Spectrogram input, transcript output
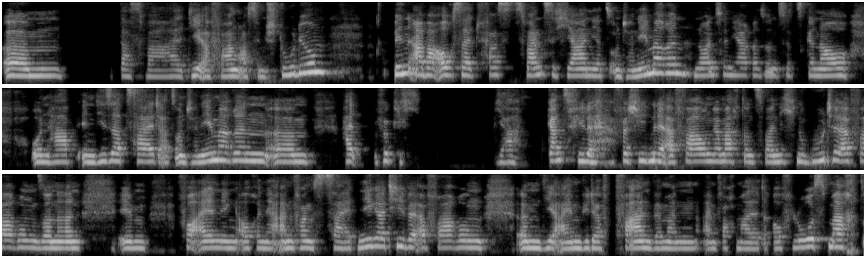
Ähm, das war halt die Erfahrung aus dem Studium bin aber auch seit fast 20 Jahren jetzt Unternehmerin, 19 Jahre sind es jetzt genau, und habe in dieser Zeit als Unternehmerin ähm, halt wirklich ja ganz viele verschiedene Erfahrungen gemacht und zwar nicht nur gute Erfahrungen, sondern eben vor allen Dingen auch in der Anfangszeit negative Erfahrungen, ähm, die einem widerfahren, wenn man einfach mal drauf losmacht,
